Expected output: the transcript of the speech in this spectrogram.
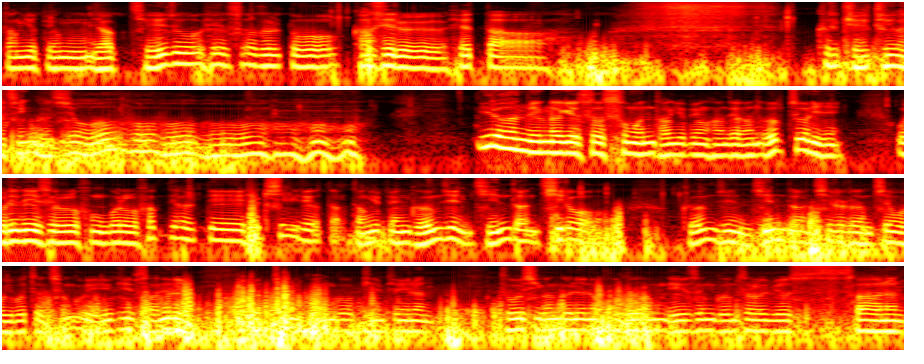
당뇨병 약 제조 회사들도 가세를 했다. 그렇게 되어진 거죠. 이러한 맥락에서 숨은 당뇨병 환자는 업전이 어린이수를 홍보를 확대할 때 핵심이 되었다. 당뇨병 검진, 진단, 치료, 검진, 진단, 치료라는 제목이 붙은 1964년의 업전 광고 캠페인은 2시간 걸리는 포도당 내성 검사를 묘사하는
